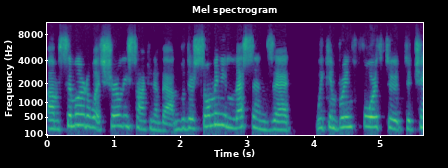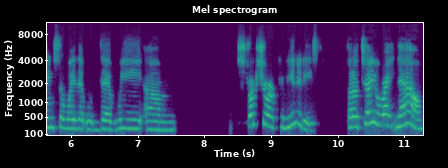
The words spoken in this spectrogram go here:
um, similar to what Shirley's talking about. But there's so many lessons that we can bring forth to, to change the way that, that we um, structure our communities. But I'll tell you right now,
